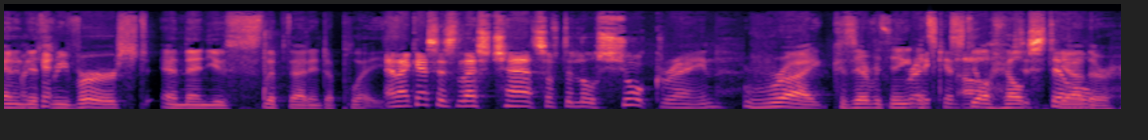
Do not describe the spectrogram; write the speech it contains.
and it's reversed and then you slip that into place. and I guess there's less chance of the little short grain right, because everything it's still up. held It's still together.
